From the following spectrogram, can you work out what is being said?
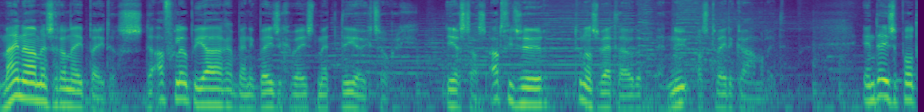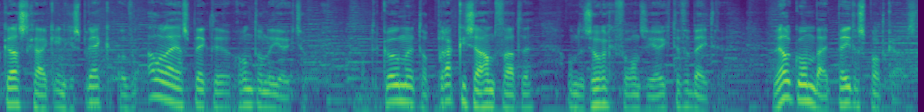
Mijn naam is René Peters. De afgelopen jaren ben ik bezig geweest met de jeugdzorg. Eerst als adviseur, toen als wethouder en nu als Tweede Kamerlid. In deze podcast ga ik in gesprek over allerlei aspecten rondom de jeugdzorg. Om te komen tot praktische handvatten om de zorg voor onze jeugd te verbeteren. Welkom bij Peters Podcast.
